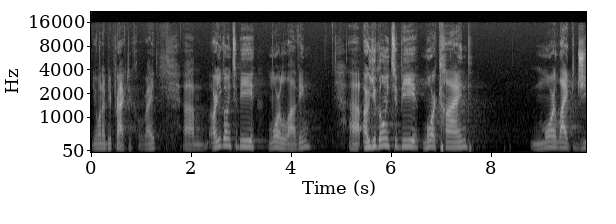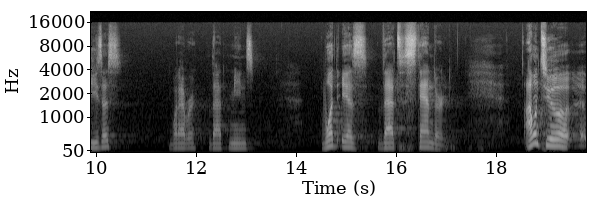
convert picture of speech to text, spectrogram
You want to be practical, right? Um, are you going to be more loving? Uh, are you going to be more kind? More like Jesus? Whatever that means. What is that standard? I want to uh,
